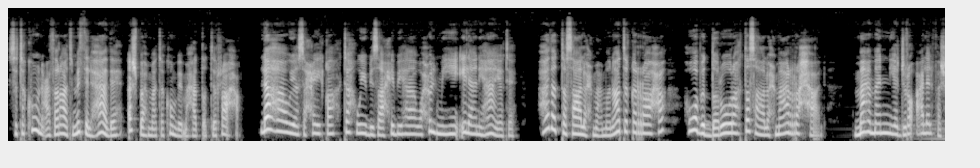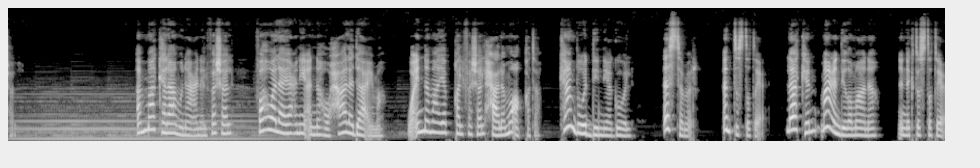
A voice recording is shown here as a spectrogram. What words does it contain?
ستكون عثرات مثل هذه أشبه ما تكون بمحطة الراحة. لا هاوية سحيقة تهوي بصاحبها وحلمه إلى نهايته. هذا التصالح مع مناطق الراحة هو بالضرورة تصالح مع الرحال مع من يجرؤ على الفشل. أما كلامنا عن الفشل فهو لا يعني أنه حالة دائمة وإنما يبقى الفشل حالة مؤقتة. كان بودي أني أقول استمر أنت تستطيع. لكن ما عندي ضمانة أنك تستطيع.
